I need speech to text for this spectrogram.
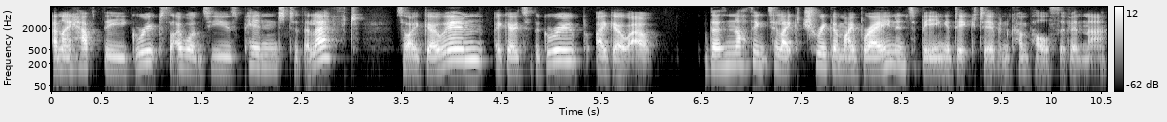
and I have the groups that I want to use pinned to the left. So I go in, I go to the group, I go out. There's nothing to like trigger my brain into being addictive and compulsive in there.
